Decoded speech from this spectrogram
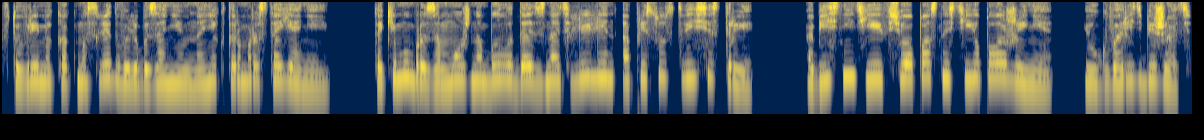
в то время как мы следовали бы за ним на некотором расстоянии. Таким образом, можно было дать знать Лилиан о присутствии сестры, объяснить ей всю опасность ее положения и уговорить бежать.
